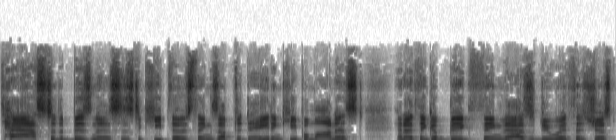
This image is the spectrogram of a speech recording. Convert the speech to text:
task to the business is to keep those things up to date and keep them honest. And I think a big thing that has to do with is just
